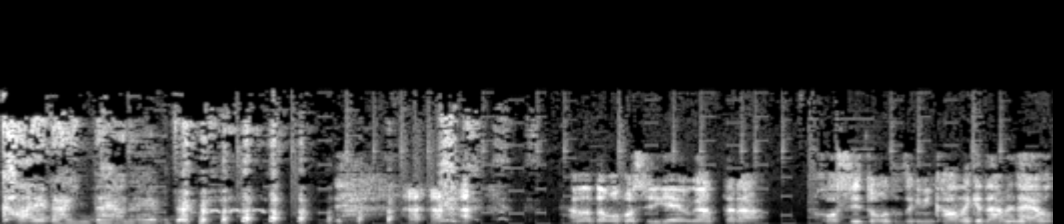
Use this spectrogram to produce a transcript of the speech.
買えないんだよねみたいな。あなたも欲しいゲームがあったら、欲しいと思った時に買わなきゃダメだよ。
